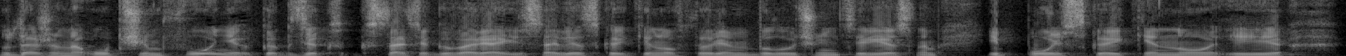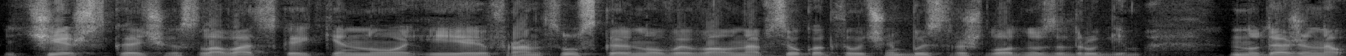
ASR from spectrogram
Но даже на общем фоне, где, кстати говоря, и советское кино в то время было очень интересным, и польское кино, и чешское, чехословацкое кино, и французская новая волна, все как-то очень быстро шло одно за другим. Но даже на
